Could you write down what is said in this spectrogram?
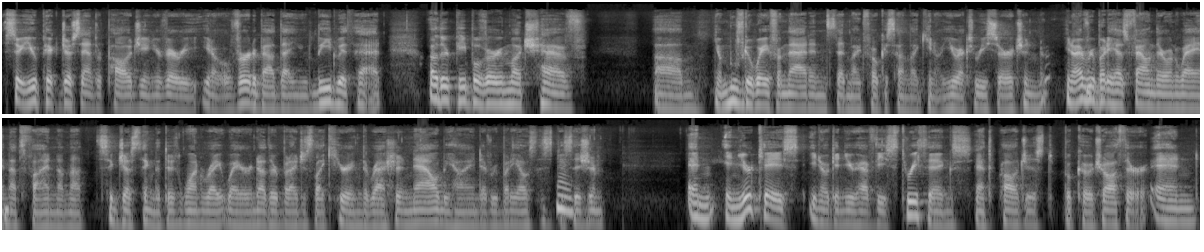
so you pick just anthropology and you're very, you know, overt about that. You lead with that. Other people very much have, um, you know, moved away from that and instead might focus on like, you know, UX research. And, you know, everybody has found their own way and that's fine. I'm not suggesting that there's one right way or another, but I just like hearing the rationale behind everybody else's hmm. decision. Mm. And in your case, you know, again, you have these three things, anthropologist, book coach, author. And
